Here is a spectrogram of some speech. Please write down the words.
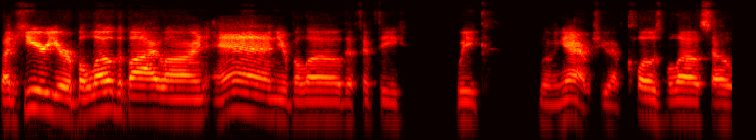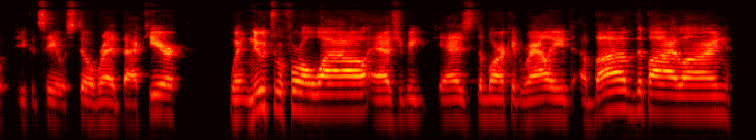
but here you're below the buy line and you're below the 50 week moving average. You have closed below, so you can see it was still red back here. Went neutral for a while as you be, as the market rallied above the buy line,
